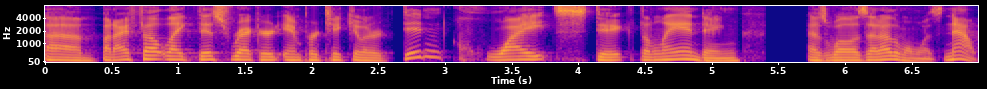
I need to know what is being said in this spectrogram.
Um, but I felt like this record in particular didn't quite stick the landing as well as that other one was. Now,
